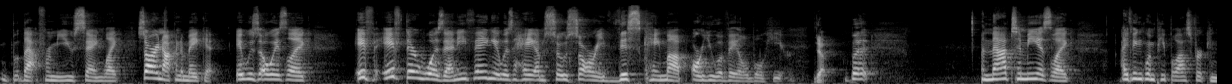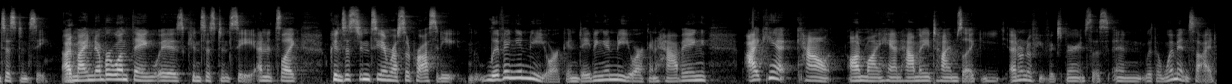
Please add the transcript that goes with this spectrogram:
that from you saying like sorry not gonna make it. It was always like if if there was anything, it was hey I'm so sorry this came up. Are you available here? Yeah. But and that to me is like I think when people ask for consistency, uh, my number one thing is consistency, and it's like consistency and reciprocity. Living in New York and dating in New York and having, I can't count on my hand how many times like I don't know if you've experienced this in with a women's side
